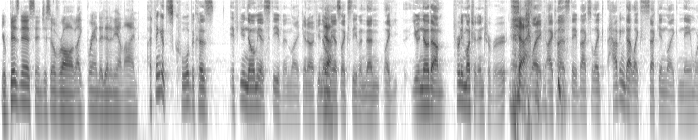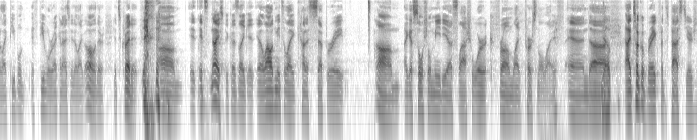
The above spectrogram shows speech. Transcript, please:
your business and just overall like brand identity online I think it's cool because if you know me as Stephen, like, you know, if you know Yeah. me as like Stephen, then like you know that I'm pretty much an introvert. And, Yeah. like I kind of stay back. So like having that like second like name where like people, if people recognize me, they're like, oh, they're, it's credit. um, it, it's nice because like it, it allowed me to like kind of separate um, I guess social media slash work from like personal life. And uh, Yep. I took a break for this past year to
